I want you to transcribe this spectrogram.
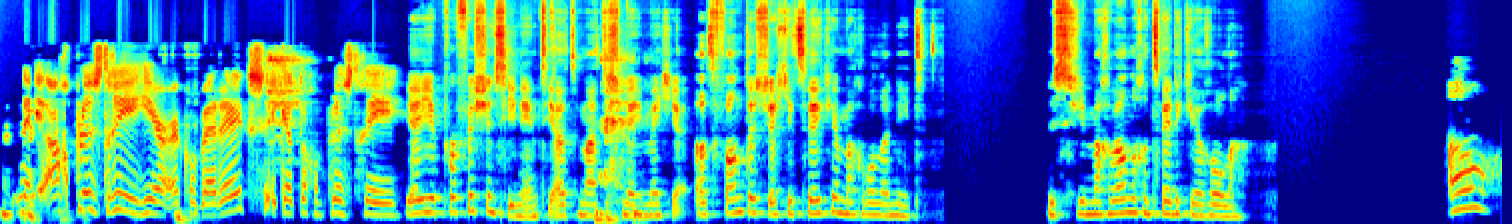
Nee, 8 plus 3 hier, acrobatics. Ik heb toch een plus 3. Ja, je proficiency neemt hij automatisch mee. Met je advantage dat je twee keer mag rollen niet. Dus je mag wel nog een tweede keer rollen. Oh.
